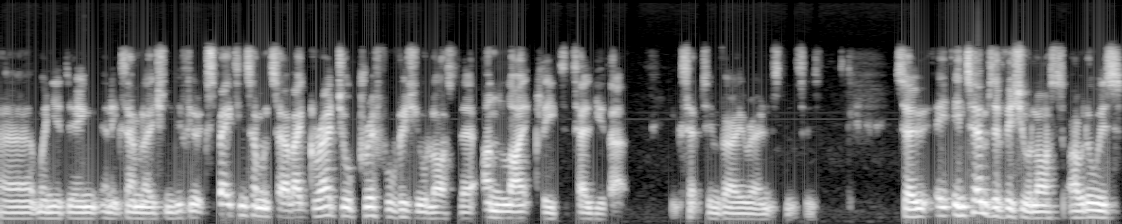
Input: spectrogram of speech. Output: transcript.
uh, when you're doing an examination. If you're expecting someone to have a gradual peripheral visual loss, they're unlikely to tell you that, except in very rare instances. So, in terms of visual loss, I would always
